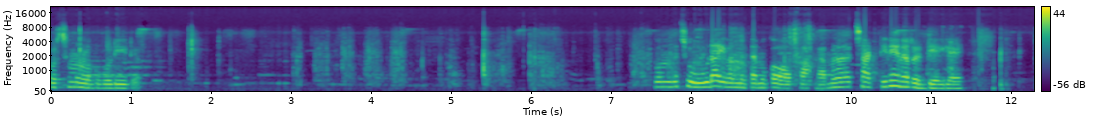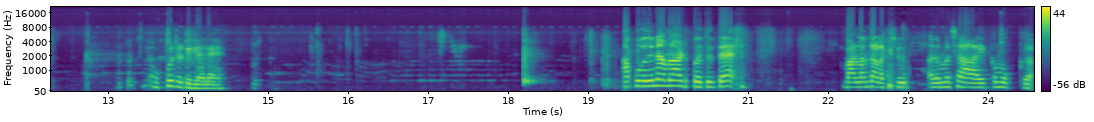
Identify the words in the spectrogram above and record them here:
കുറച്ച് മുളക് പൊടി ഇടുക. അപ്പൊ ഒന്ന് ചൂടായി വന്നിട്ട് നമുക്ക് ഓഫ് ആക്കാം നമ്മളെ ചട്ടിനെ റെഡി ആയില്ലേ? ഉപ്പിട്ടിട്ടില്ല അല്ലേ അപ്പോ ഇതിന് നമ്മൾ അടുപ്പത്തത്തെ വെള്ളം തിളച്ചു. അത് നമ്മൾ ചായക്ക് മുക്കുക.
